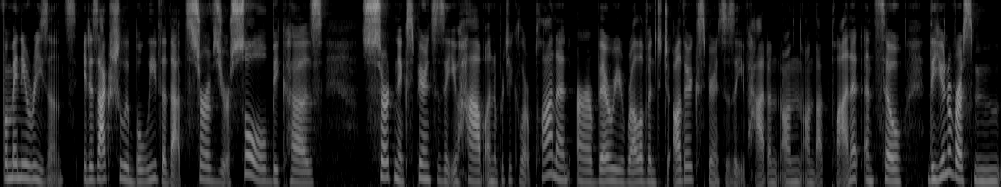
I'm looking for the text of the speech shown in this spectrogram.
for many reasons. It is actually believed that that serves your soul because certain experiences that you have on a particular planet are very relevant to other experiences that you've had on, on, on that planet. And so the universe m-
